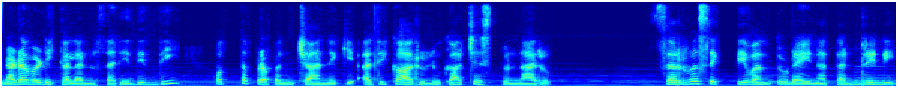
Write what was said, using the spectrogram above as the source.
నడవడికలను సరిదిద్ది కొత్త ప్రపంచానికి అధికారులుగా చేస్తున్నారు. సర్వశక్తివంతుడైన తండ్రిని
